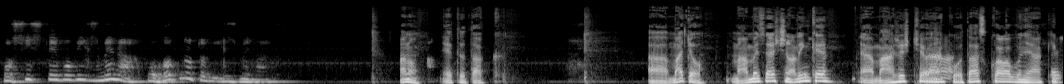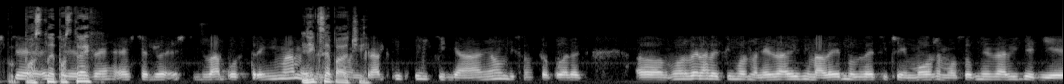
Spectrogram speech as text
po systémových zmenách, po hodnotových zmenách. Áno, je to tak. A Maťo, máme sa ešte na linke? A máš ešte no, nejakú otázku alebo nejaký ešte, postoj, postreh? Ešte, ešte, ešte dva postrehy mám. Nech sa páči. Krátky s tým cigáňom by som chcel povedať. Uh, veľa vecí možno nezavidím, ale jednu z vecí, čo im môžem osobne zavidieť, je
